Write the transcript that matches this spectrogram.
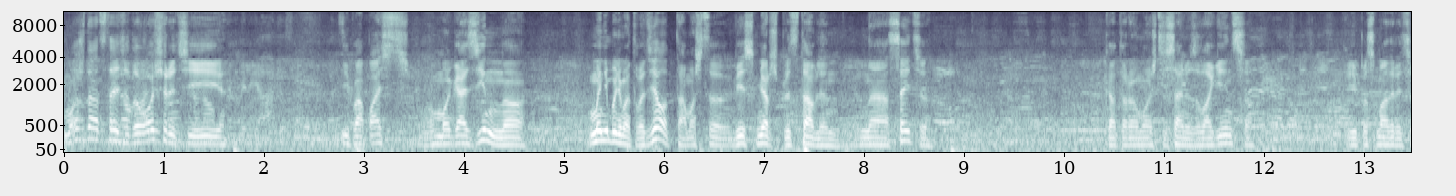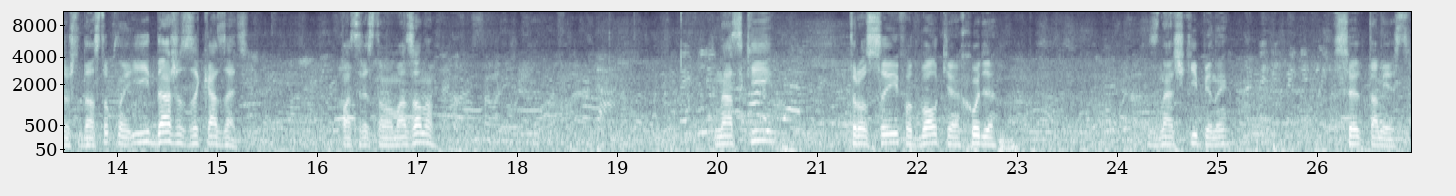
Можно отстоять эту очередь и, и попасть в магазин, но мы не будем этого делать, потому что весь мерч представлен на сайте, который вы можете сами залогиниться и посмотреть все, что доступно, и даже заказать посредством Амазона. Носки, трусы, футболки, худи, значки, пины. Все это там есть.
